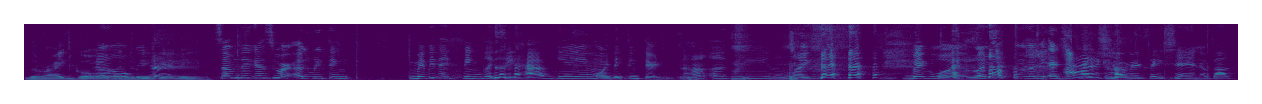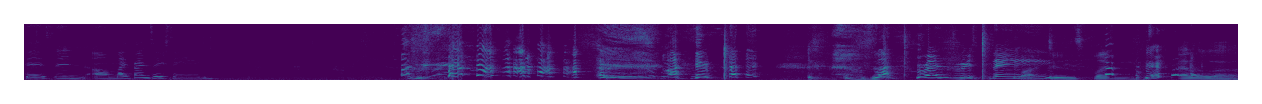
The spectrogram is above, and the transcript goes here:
the right goal No, in the beginning. some niggas who are ugly think maybe they think like they have game or they think they're not ugly, and I'm like, baby, what? Let me let me educate I had a you. conversation about this, and um, my friends are saying. my, friend, my friends were Fuck, saying. this is funny. LOL.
